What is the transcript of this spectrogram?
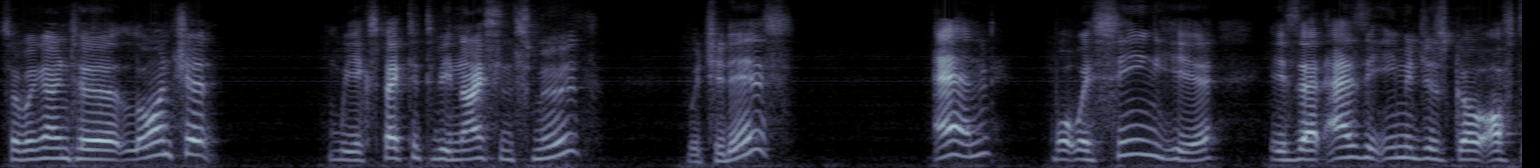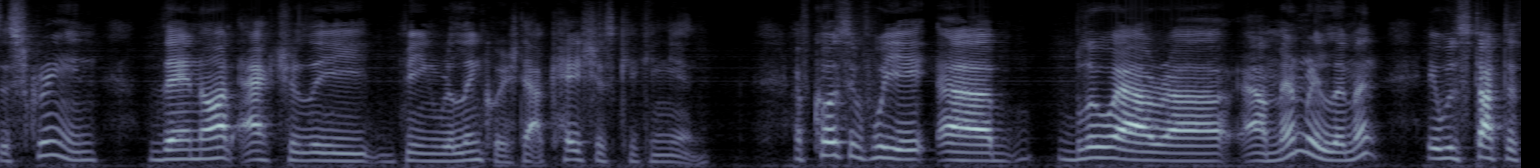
So we're going to launch it. We expect it to be nice and smooth, which it is. And what we're seeing here is that as the images go off the screen, they're not actually being relinquished. Our cache is kicking in. Of course, if we uh, blew our, uh, our memory limit, it would start to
